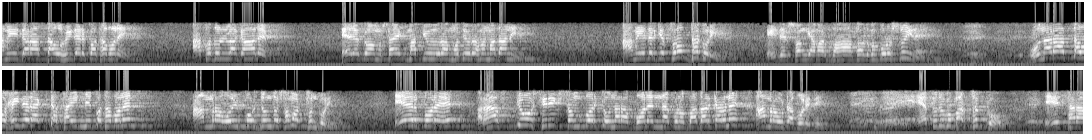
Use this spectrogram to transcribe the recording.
আমি যারা তাওহিদের কথা বলে আসাদুল্লাহ গালেব, এরকম শেখ মাতিউর মতিউর রহমান মাদানি। আমি এদেরকে শ্রদ্ধা করি। এদের সঙ্গে আমার বাহাস কোনো প্রশ্নই নেই। ওনারা তাওহিদের একটা সাইড নিয়ে কথা বলেন, আমরা ওই পর্যন্ত সমর্থন করি। এরপরে রাষ্ট্রীয় শিরিক সম্পর্কে ওনারা বলেন না কোনো বাধার কারণে, আমরা ওটা বলে দিই। এতটুকু পার্থক্য। এছাড়া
